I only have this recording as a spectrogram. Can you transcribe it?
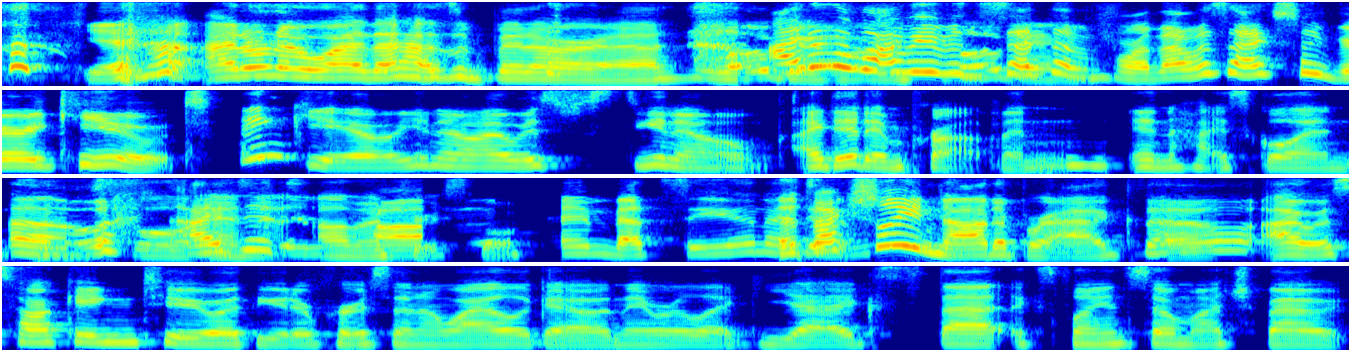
yeah, I don't know why that hasn't been our uh, logo. I don't know why we even said that before. That was actually very cute. Thank you. You know, I was just, you know, I did improv in in high school and oh, school I did elementary school. I'm Betsy, and it's actually not a brag though. I was talking to a theater person a while ago, and they were like, "Yikes, that explains so much about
